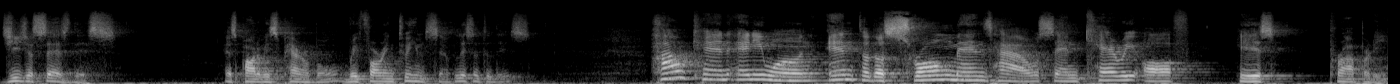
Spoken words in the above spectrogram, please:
Jesus says this as part of his parable, referring to himself. Listen to this. How can anyone enter the strong man's house and carry off his property?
